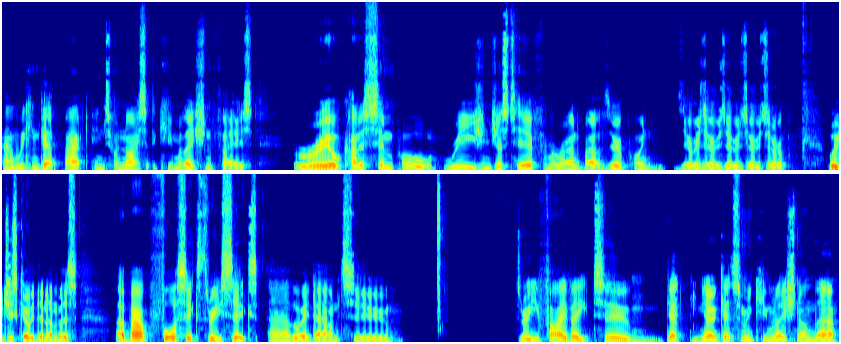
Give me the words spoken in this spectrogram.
and we can get back into a nice accumulation phase. Real kind of simple region just here from around about 0.00000. We'll just go with the numbers. About 4636 all the way down to 3582. Get you know get some accumulation on there.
